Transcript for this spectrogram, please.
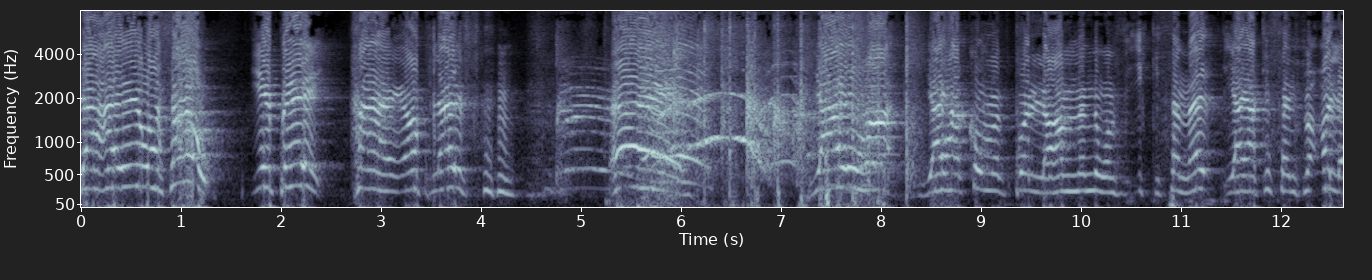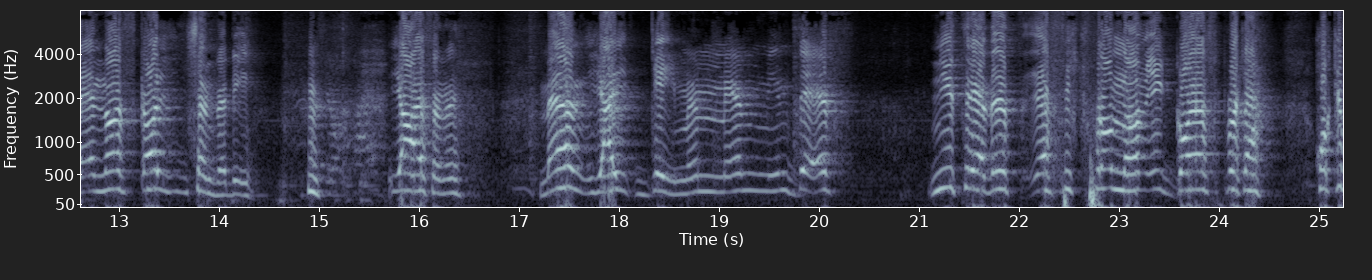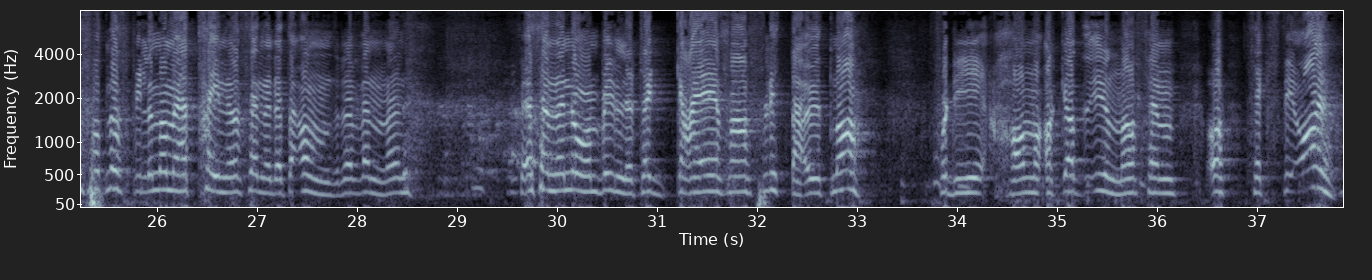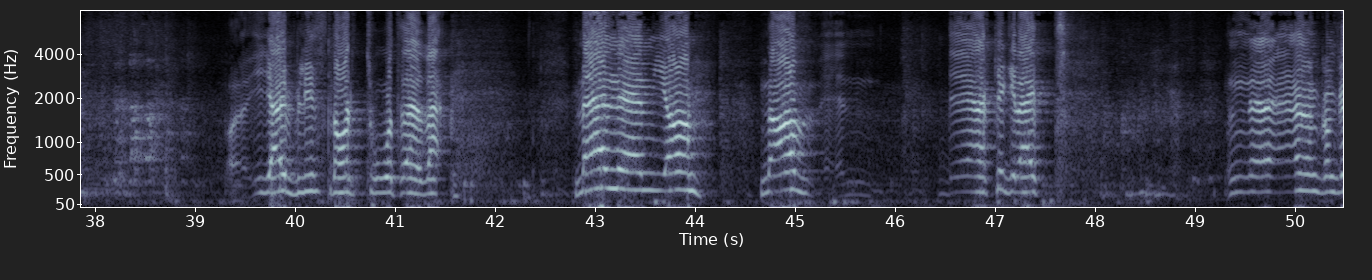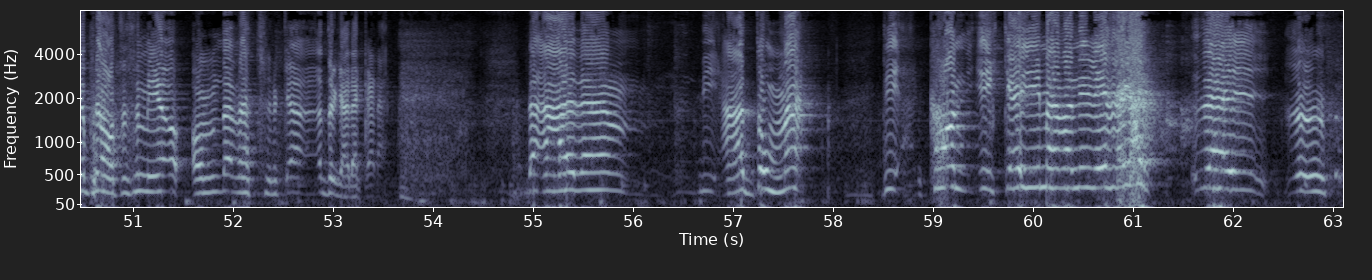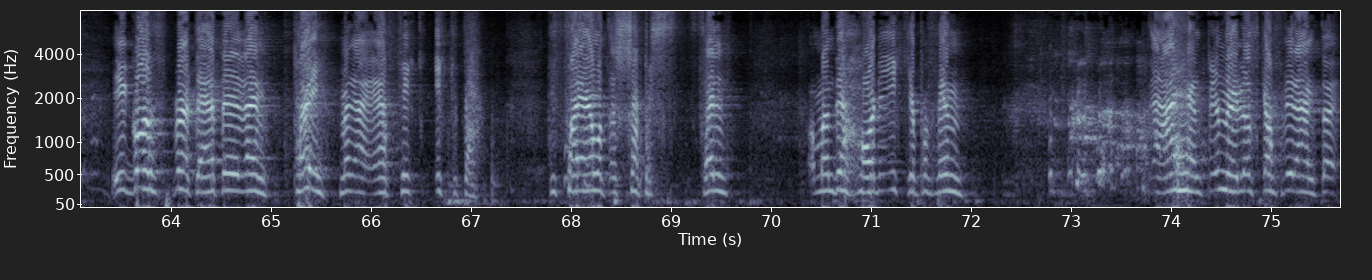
Det er USA! Jippi! Hei, applaus! Hey. Jeg har, jeg har kommet på LAN med noen som ikke sender. Jeg har ikke sendt med alle ennå. Skal kjenne de. Ja, jeg skjønner. Men jeg gamer med min DS. Ny 3DS jeg fikk fra Nav i går. Jeg spurte har ikke fått noe spill ennå, men jeg tegner og sender det til andre venner. Så jeg sender noen bilder til Geir som har flytta ut nå. Fordi han akkurat unna 65 år. Jeg blir snart 32. Men ja Nav Det er ikke greit. Jeg kan ikke prate så mye om det, men jeg tror ikke jeg, tror ikke jeg rekker det. Det er De er dumme. De kan ikke gi meg vaniljefinger! Nei, øh, I går spurte jeg etter regntøy, men jeg, jeg fikk ikke det. De sa jeg måtte kjøpe selv, men det har de ikke på Finn. Det er helt umulig å skaffe regntøy.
